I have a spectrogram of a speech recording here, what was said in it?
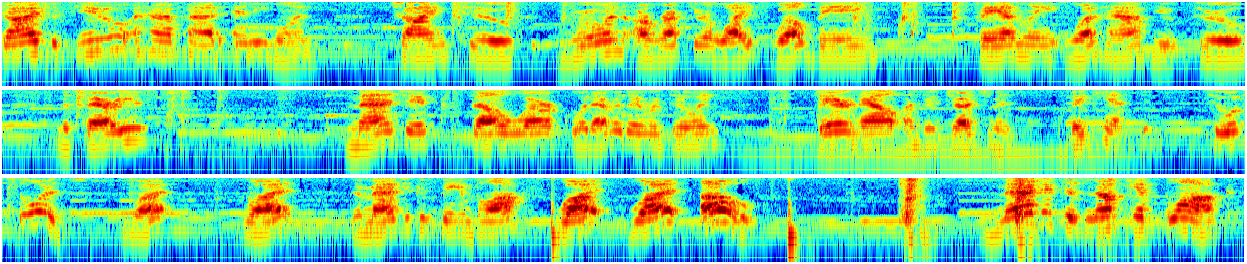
Guys if you have had anyone trying to ruin or wreck your life well-being family what have you through nefarious magic spell work whatever they were doing they're now under judgment. They can't two of swords. What? What? Their magic is being blocked? What? What? Oh magic does not get blocked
